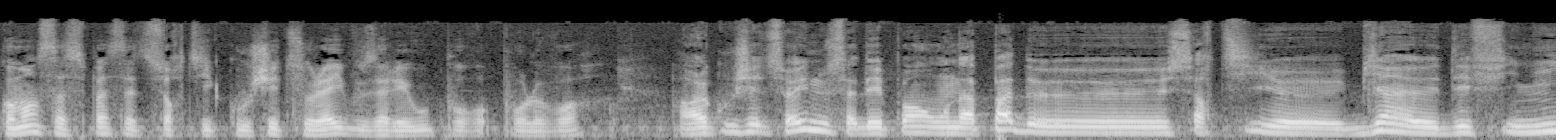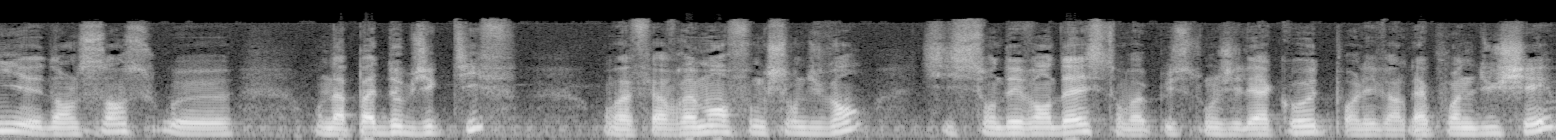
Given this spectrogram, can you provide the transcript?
Comment ça se passe cette sortie? Coucher de soleil Vous allez où pour, pour le voir? Alors, le coucher de soleil, nous, ça dépend. On n'a pas de sortie euh, bien définie dans le sens où on n'a pas d'objectif. On va faire vraiment en fonction du vent. Si ce sont des vents d'est, on va plus longer la côte pour aller vers la pointe du Ché.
